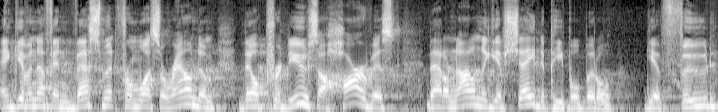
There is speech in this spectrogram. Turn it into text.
and give enough investment from what's around them, they'll produce a harvest that'll not only give shade to people, but will give food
